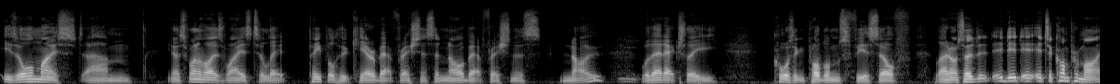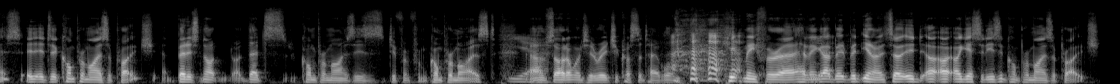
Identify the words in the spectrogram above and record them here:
is almost um, you know it's one of those ways to let people who care about freshness and know about freshness know Mm. without actually causing problems for yourself later on. So it, it, it, it's a compromise. It, it's a compromise approach, but it's not. That's compromise is different from compromised. Yeah. Um, so I don't want you to reach across the table and hit me for uh, having a go. But, but you know, so it, I, I guess it is a compromise approach.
